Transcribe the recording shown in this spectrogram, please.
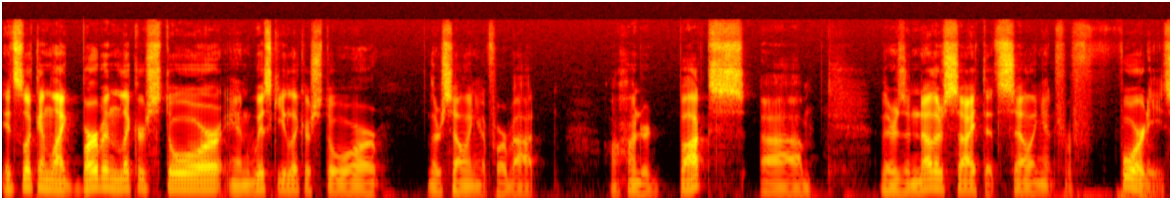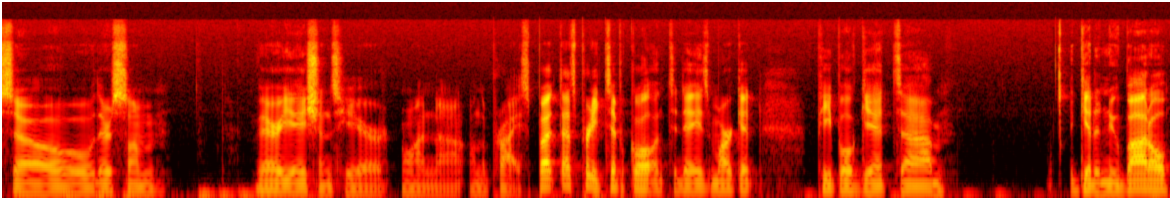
it's looking like bourbon liquor store and whiskey liquor store. They're selling it for about a hundred bucks. Um, there's another site that's selling it for forty. So there's some variations here on uh, on the price, but that's pretty typical in today's market. People get um, get a new bottle,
